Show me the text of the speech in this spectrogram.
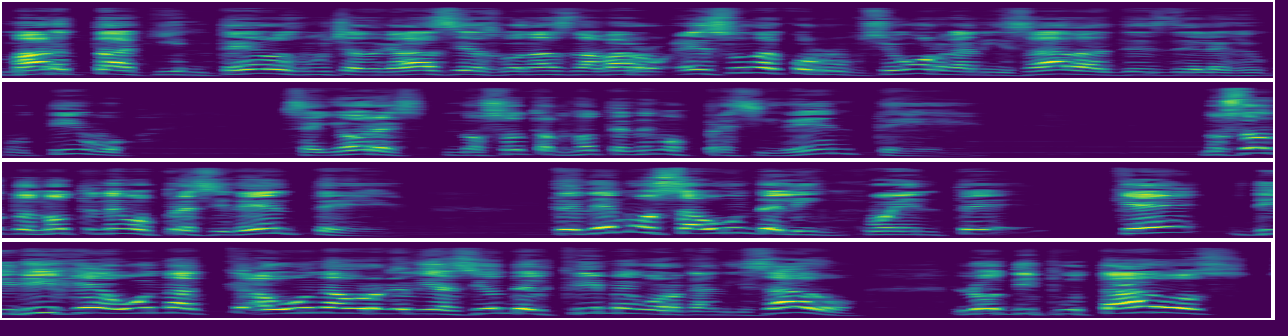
Marta Quinteros, muchas gracias. Jonás Navarro. Es una corrupción organizada desde el Ejecutivo. Señores, nosotros no tenemos presidente. Nosotros no tenemos presidente. Tenemos a un delincuente que dirige a una, a una organización del crimen organizado. Los diputados,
